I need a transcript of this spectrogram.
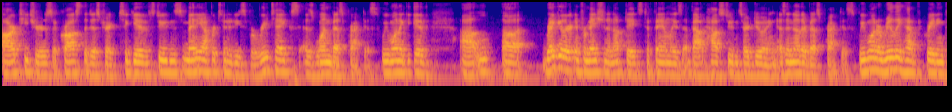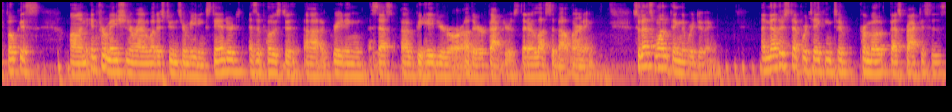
our teachers across the district to give students many opportunities for retakes as one best practice. We want to give uh, uh, regular information and updates to families about how students are doing as another best practice. We want to really have grading focus on information around whether students are meeting standards as opposed to uh, grading assess uh, behavior or other factors that are less about learning. So that's one thing that we're doing. Another step we're taking to promote best practices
